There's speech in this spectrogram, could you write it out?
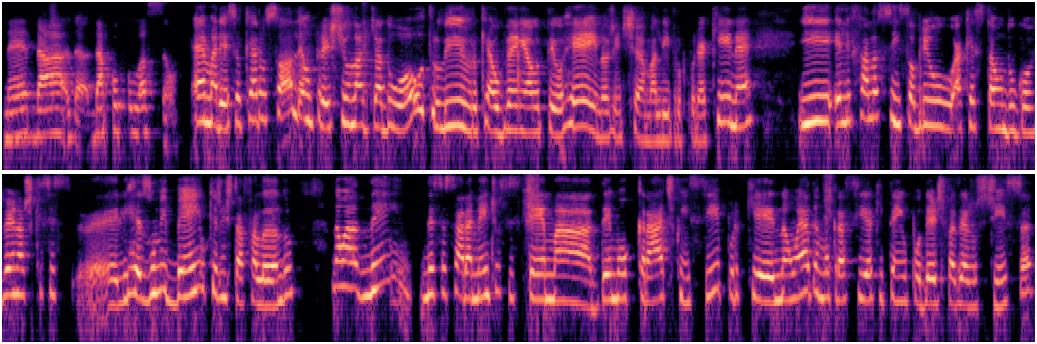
né, da, da, da, população. É, Marisa, eu quero só ler um trechinho lá já do outro livro, que é o Venha ao Teu Reino, a gente chama livro por aqui, né? E ele fala assim sobre o, a questão do governo, acho que se, ele resume bem o que a gente está falando. Não é nem necessariamente o sistema democrático em si, porque não é a democracia que tem o poder de fazer a justiça,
